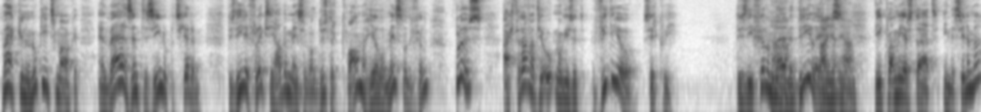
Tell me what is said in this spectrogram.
Wij kunnen ook iets maken. En wij zijn te zien op het scherm. Dus die reflectie hadden mensen wel. Dus er kwamen heel veel mensen naar de film. Plus, achteraf had je ook nog eens het videocircuit. Dus die film leidde drie levens. Ah, ja, ja. Die kwam eerst uit in de cinema.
